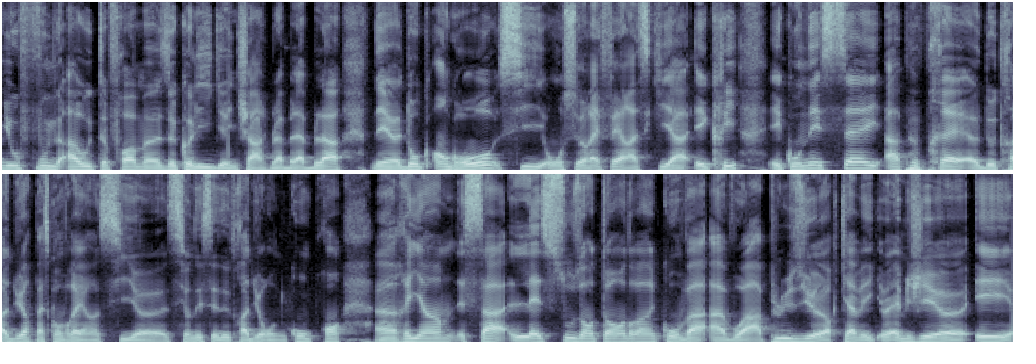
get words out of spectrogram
you found out from uh, the colleague in charge, blablabla. Bla, bla. Et euh, donc en gros, si on se réfère à ce qui a écrit et qu'on essaye à peu près euh, de traduire, parce qu'en vrai, hein, si euh, si on essaie de traduire, on ne comprend rien. Ça laisse sous-entendre hein, qu'on va avoir plusieurs qu'avec MGE et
